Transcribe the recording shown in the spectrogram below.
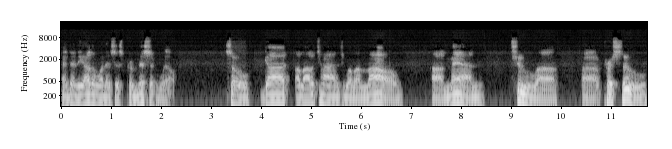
and then the other one is his permissive will. So God, a lot of times, will allow uh, man to uh, uh, pursue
